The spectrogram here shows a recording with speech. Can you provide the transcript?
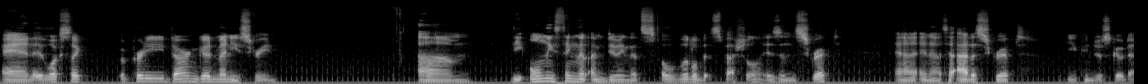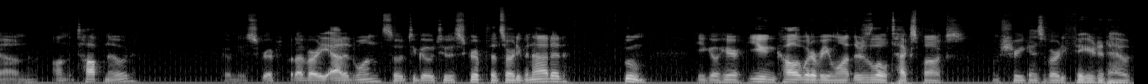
and it looks like a pretty darn good menu screen. Um, the only thing that I'm doing that's a little bit special is in the script. Uh, and now to add a script, you can just go down on the top node, go new script, but I've already added one. So to go to a script that's already been added, boom, you go here. You can call it whatever you want. There's a little text box. I'm sure you guys have already figured it out.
